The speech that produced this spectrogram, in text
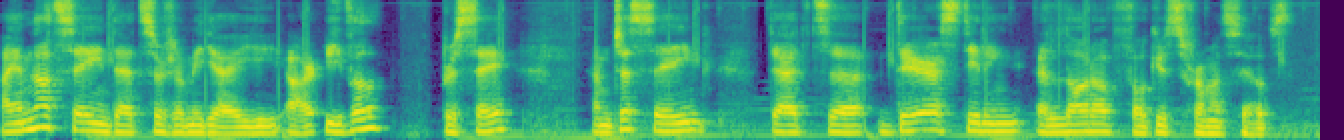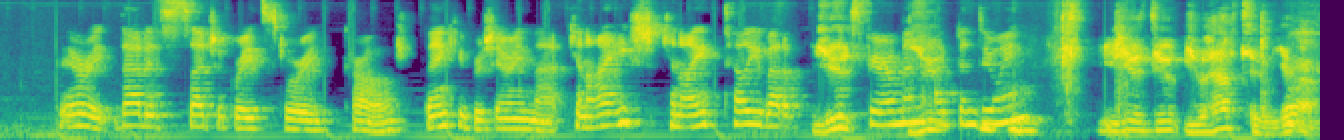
I am not saying that social media are evil per se. I'm just saying that uh, they're stealing a lot of focus from ourselves. Very. That is such a great story, Carlo. Thank you for sharing that. Can I can I tell you about a, You- an experiment you- I've been doing? You do, you have to, yeah.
